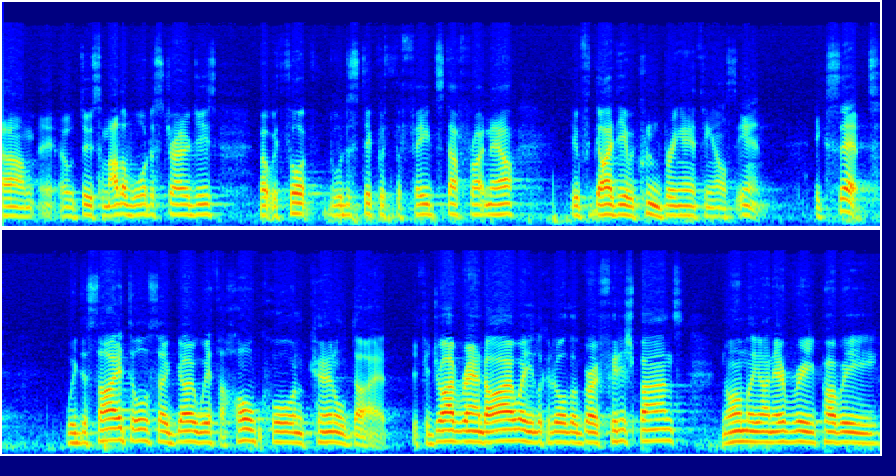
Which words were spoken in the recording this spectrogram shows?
um, or do some other water strategies. But we thought we'll just stick with the feed stuff right now. If the idea we couldn't bring anything else in, except we decided to also go with a whole corn kernel diet. If you drive around Iowa, you look at all the grow finish barns, normally on every, probably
